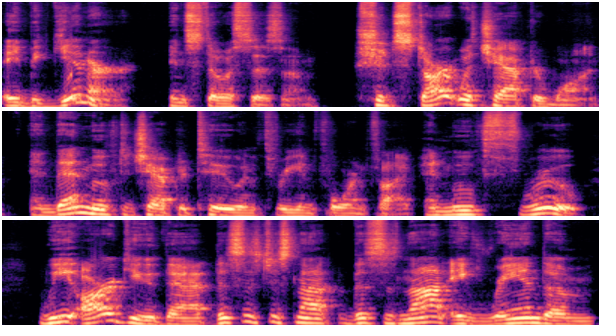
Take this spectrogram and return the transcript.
a beginner in Stoicism should start with chapter one and then move to chapter two and three and four and five and move through. We argue that this is just not this is not a random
